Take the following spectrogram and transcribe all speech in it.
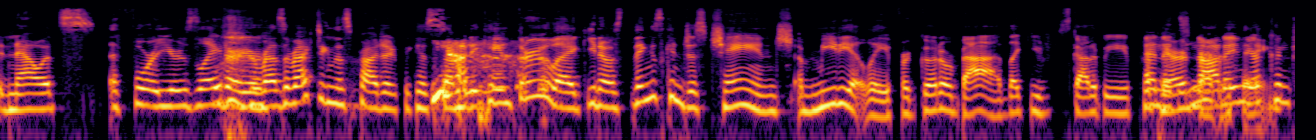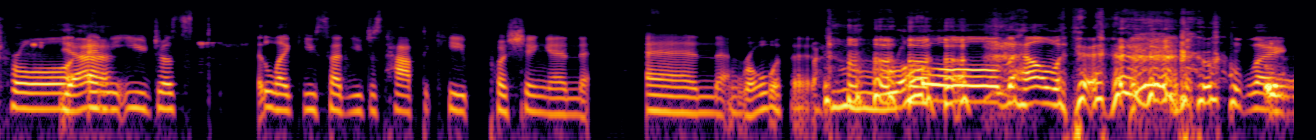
now it's uh, 4 years later you're resurrecting this project because Yeah. somebody came through like, you know, things can just change immediately for good or bad. Like you've just got to be prepared and it's not in your control Yeah. and you just like you said you just have to keep pushing and and roll with it. roll the hell with it like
